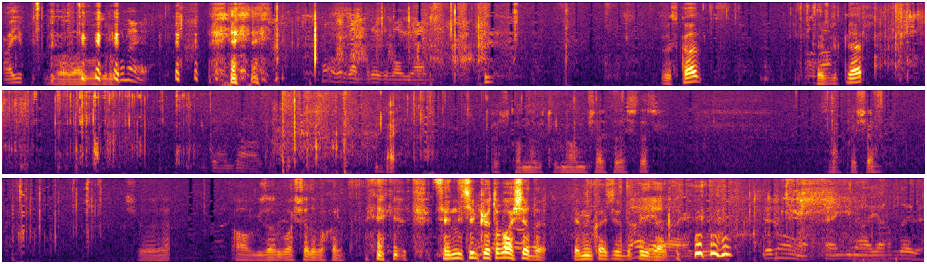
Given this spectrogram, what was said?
Ayıp. Vallahi bulurum. Bu ne? Oradan buraya kadar geldi. Özkan tebrikler. Geldi ağzına. Özkan'la bir turnu almış arkadaşlar. Zapraşa. Şöyle. Av güzel başladı bakalım. Senin için kötü başladı. Demin kaçırdık geldi. bu- Dedim ama ağa yanımdaydı.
